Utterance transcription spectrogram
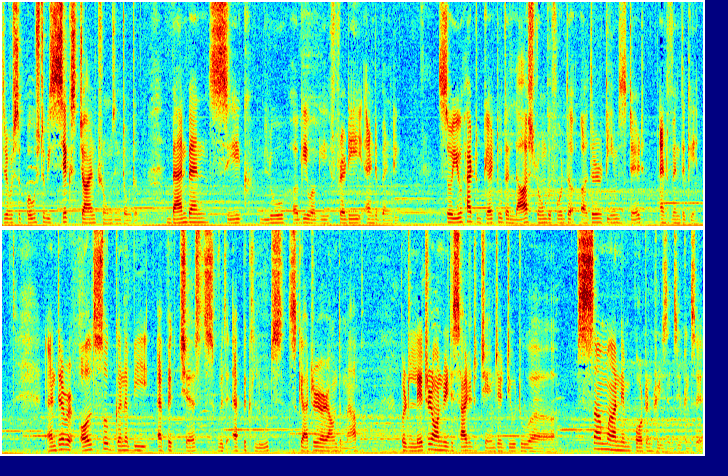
there were supposed to be six giant rooms in total. Banban, Seek, Blue, Huggy Wuggy, Freddy, and Bendy. So you had to get to the last room before the other teams did and win the game. And there were also gonna be epic chests with epic loots scattered around the map. But later on, we decided to change it due to uh, some unimportant reasons, you can say.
